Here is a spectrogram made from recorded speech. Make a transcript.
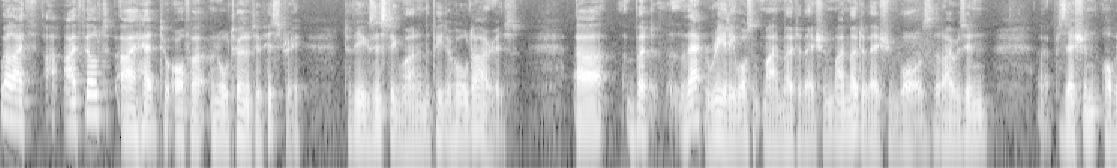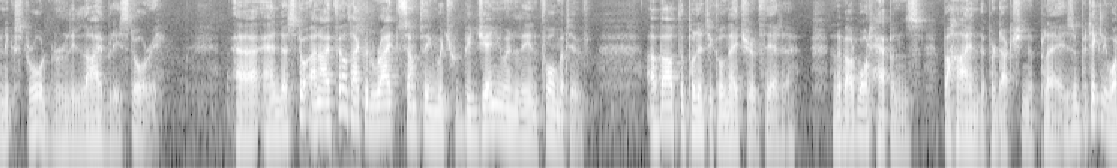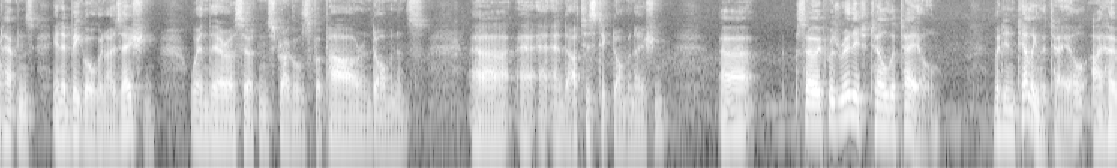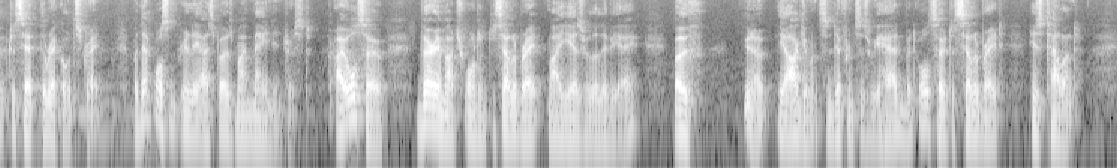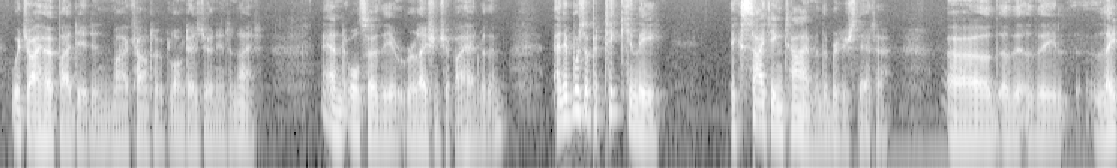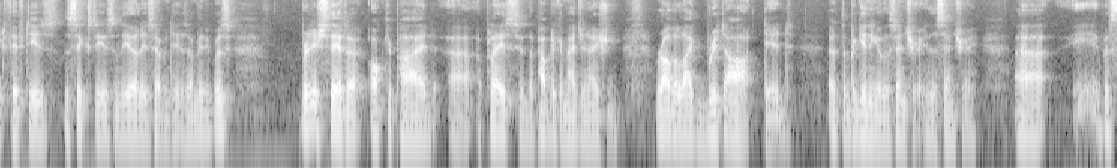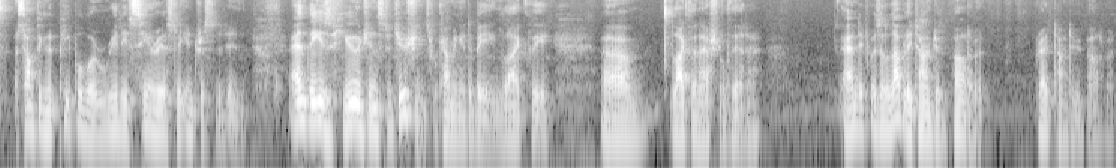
Well, I, I felt I had to offer an alternative history to the existing one in the Peter Hall Diaries. Uh, but that really wasn't my motivation. My motivation was that I was in uh, possession of an extraordinarily lively story. Uh, and, a sto- and I felt I could write something which would be genuinely informative about the political nature of theatre and about what happens behind the production of plays, and particularly what happens in a big organization when there are certain struggles for power and dominance uh, and artistic domination. Uh, so it was really to tell the tale, but in telling the tale, I hoped to set the record straight. But that wasn't really, I suppose, my main interest. I also very much wanted to celebrate my years with Olivier, both, you know, the arguments and differences we had, but also to celebrate his talent, which I hope I did in my account of Long Day's Journey into Night, and also the relationship I had with him. And it was a particularly exciting time in the British theatre. Uh, the, the, the, late 50s, the 60s, and the early 70s. I mean, it was British theatre occupied uh, a place in the public imagination, rather like Brit art did at the beginning of the century. The century, uh, it was something that people were really seriously interested in, and these huge institutions were coming into being, like the um, like the National Theatre. And it was a lovely time to be part of it. Great time to be part of it.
